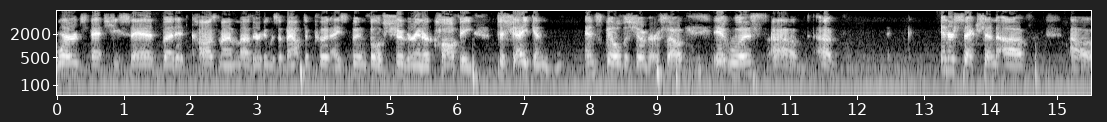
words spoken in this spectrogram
words that she said, but it caused my mother, who was about to put a spoonful of sugar in her coffee, to shake and and spill the sugar. So it was uh, a intersection of uh,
